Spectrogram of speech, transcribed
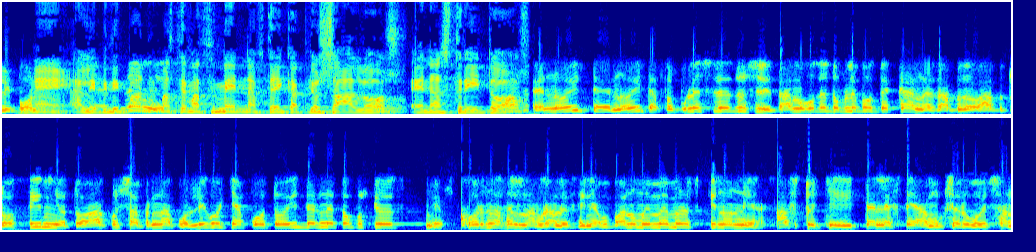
Λοιπόν, Ναι, αλλά επειδή πάντα είμαστε μαθημένοι να φταίει κάποιος άλλος, ένας τρίτος. Εννοείται, εννοείται. Αυτό που λες δεν το συζητάμε. Εγώ δεν το βλέπω ούτε καν. Από το, από το θύμιο το άκουσα πριν από λίγο και από το ίντερνετ όπως και ο θύμιος. Χωρίς να θέλω να βγάλω ευθύνη από πάνω μου, είμαι μέρο της κοινωνίας. Αυτό και η τελευταία μου, ξέρω εγώ, σαν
